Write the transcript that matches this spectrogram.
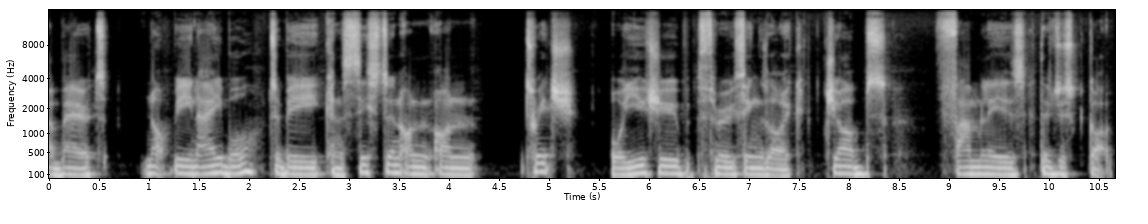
about not being able to be consistent on, on Twitch or YouTube through things like jobs, families. They've just got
